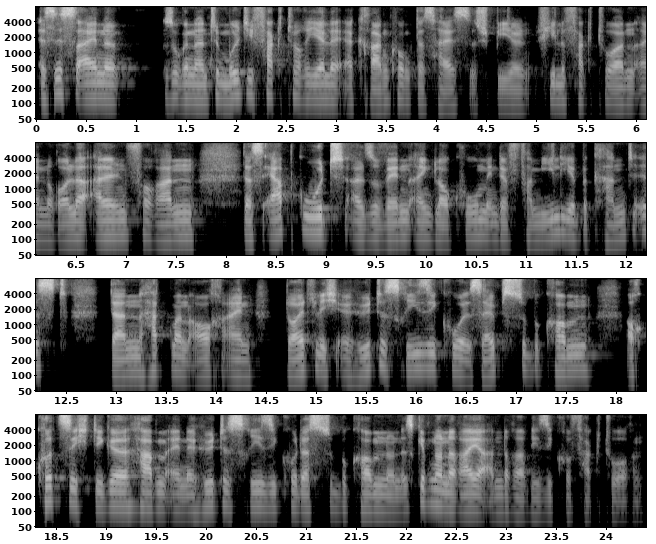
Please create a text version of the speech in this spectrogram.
Es ist eine sogenannte multifaktorielle Erkrankung. Das heißt, es spielen viele Faktoren eine Rolle, allen voran das Erbgut. Also wenn ein Glaukom in der Familie bekannt ist, dann hat man auch ein deutlich erhöhtes Risiko, es selbst zu bekommen. Auch Kurzsichtige haben ein erhöhtes Risiko, das zu bekommen. Und es gibt noch eine Reihe anderer Risikofaktoren.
